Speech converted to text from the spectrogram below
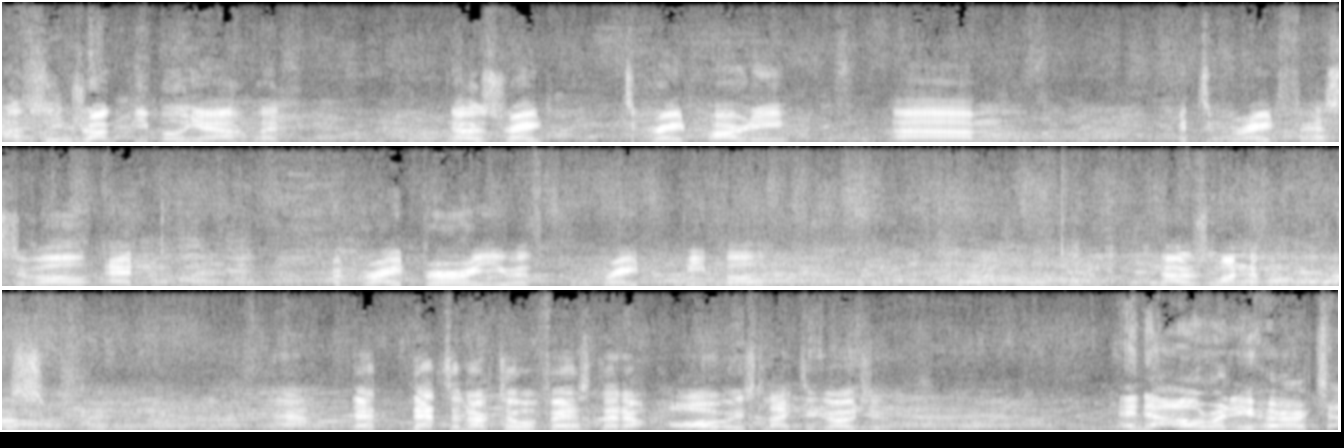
I've seen drunk people, yeah, but no, it's great. It's a great party. Um, it's a great festival at a great brewery with great people. No, it's wonderful. It's, yeah, that, that's an Oktoberfest that I always like to go to. And I already heard uh,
